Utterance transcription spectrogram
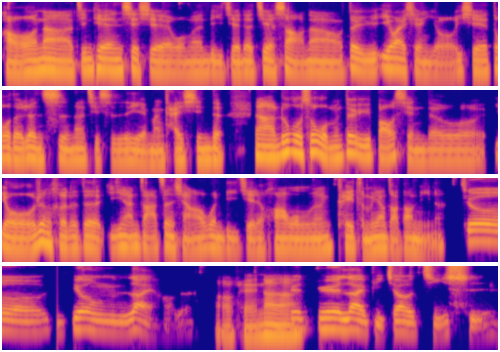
好哦，那今天谢谢我们李杰的介绍。那对于意外险有一些多的认识，那其实也蛮开心的。那如果说我们对于保险的有任何的的疑难杂症想要问李杰的话，我们可以怎么样找到你呢？就用赖好了。OK，那因为因为赖比较及时，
